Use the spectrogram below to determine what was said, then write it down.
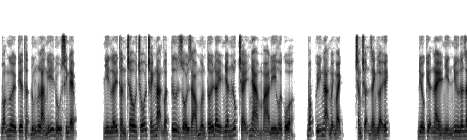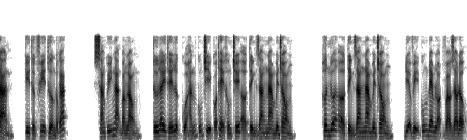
Bọn người kia thật đúng là nghĩ đủ xinh đẹp. Nhìn lấy thần châu chỗ tránh nạn vật tư rồi rào muốn tới đây nhân lúc cháy nhà mà đi hôi của bóc quý ngạn mệnh mạch trắng trận giành lợi ích. Điều kiện này nhìn như đơn giản kỳ thực phi thường độc ác. Sáng quý ngạn bằng lòng từ đây thế lực của hắn cũng chỉ có thể khống chế ở tỉnh giang nam bên trong. Hơn nữa ở tỉnh giang nam bên trong địa vị cũng đem lọt vào dao động.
